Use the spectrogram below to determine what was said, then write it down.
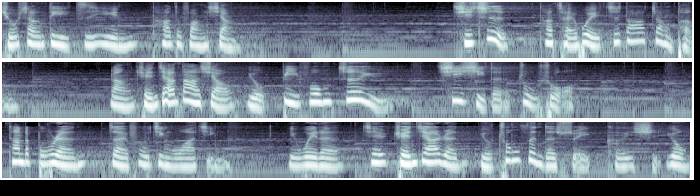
求上帝指引他的方向。其次，他才会支搭帐篷，让全家大小有避风遮雨、栖息的住所。他的仆人在附近挖井。也为了全全家人有充分的水可以使用。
